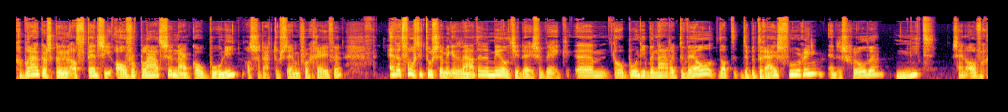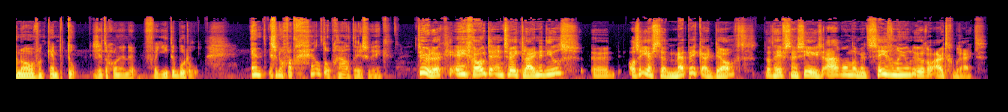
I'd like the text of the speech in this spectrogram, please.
Gebruikers kunnen een advertentie overplaatsen naar GoBooney, als ze daar toestemming voor geven. En dat vroeg die toestemming inderdaad in een mailtje deze week. Ehm GoBooney benadrukt wel dat de bedrijfsvoering en de schulden niet zijn overgenomen van Camp2. Die zitten gewoon in de failliete boedel. En is er nog wat geld opgehaald deze week? Tuurlijk, één grote en twee kleine deals. Eh, als eerste Mapic uit Delft. Dat heeft zijn Series A-ronde met 7 miljoen euro uitgebreid.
